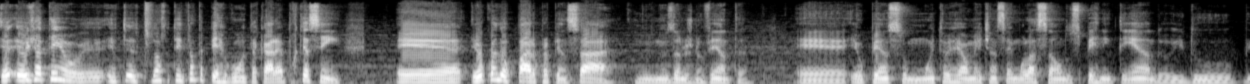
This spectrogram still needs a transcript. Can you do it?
eu, eu já tenho. Eu, nossa, eu tenho tanta pergunta, cara, é porque assim. É, eu, quando eu paro para pensar nos anos 90, é, eu penso muito realmente nessa emulação do Super Nintendo e do, e,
